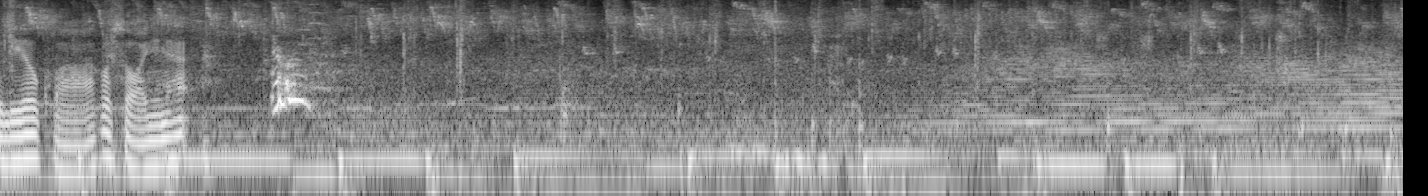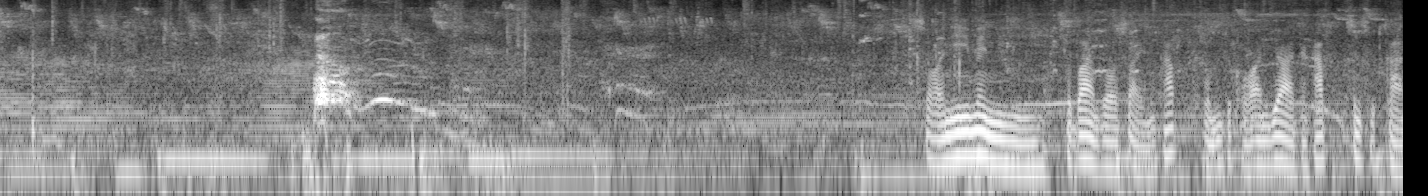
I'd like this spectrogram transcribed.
จะเลี้ยวขวาก็ซอยนี้นะฮะ ใส่นะครับ ผมจะขออนุญาตนะครับสิ้นสุดการ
